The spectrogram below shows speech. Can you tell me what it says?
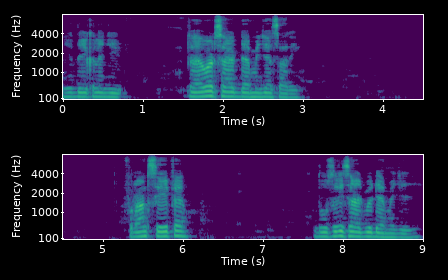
ये देख लें जी ड्राइवर साइड डैमेज है सारी। फ्रंट सेफ़ है। दूसरी साइड भी डैमेज है जी।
